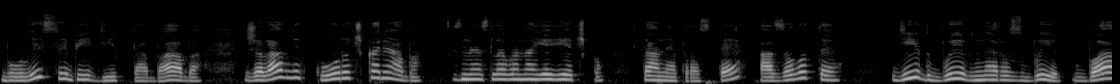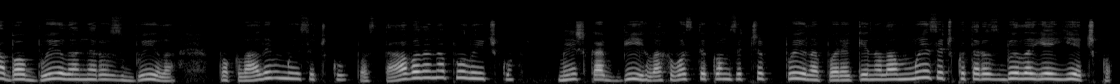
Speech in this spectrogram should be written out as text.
Були собі дід та баба, жила в них курочка ряба. Знесла вона яєчко, та не просте, а золоте. Дід бив, не розбив, баба била, не розбила. Поклали в мисочку, поставили на поличку. Мишка бігла, хвостиком зачепила, перекинула мисочку та розбила яєчко.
